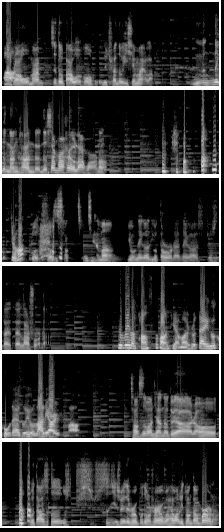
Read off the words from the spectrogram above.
啊，然后我妈这都把我跟我全都一起买了，那那个难看的，那上面还有拉环呢，什么？说说是藏藏钱嘛，有那个有兜的那个，就是带带拉锁的，是为了藏私房钱吗？说带一个口袋，所以有拉链是吗？藏私房钱的，对啊，然后 我当时十十几岁的时候不懂事儿，我还往里装钢镚呢，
